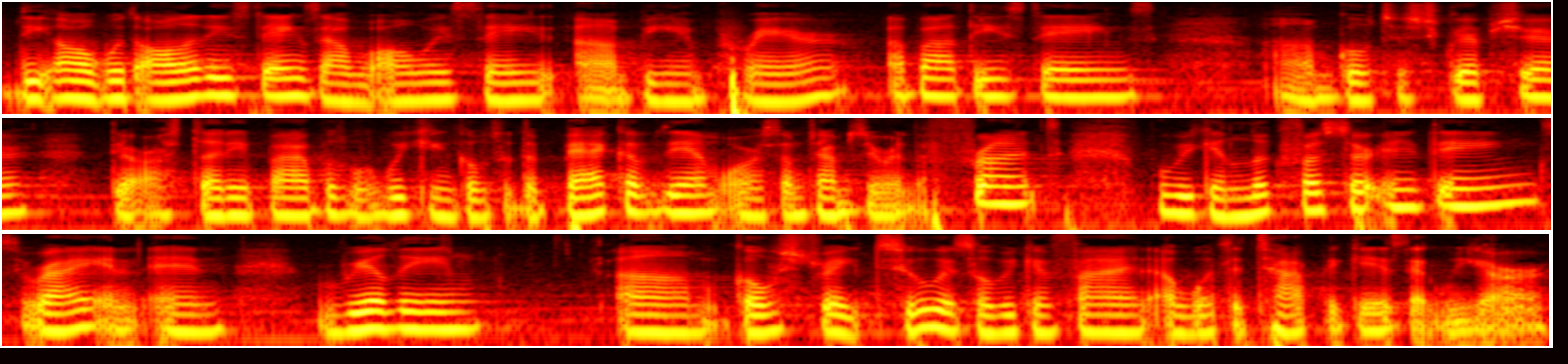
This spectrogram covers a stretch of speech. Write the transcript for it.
the all with all of these things, I will always say uh, be in prayer about these things. Um, go to scripture. There are study Bibles where we can go to the back of them, or sometimes they're in the front, where we can look for certain things, right? And, and really um, go straight to it so we can find uh, what the topic is that we are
